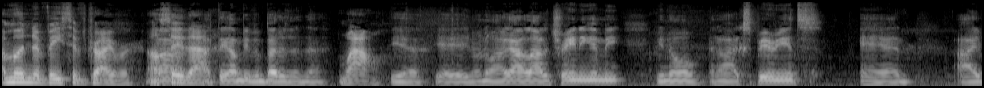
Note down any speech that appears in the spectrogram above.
I'm an evasive driver. I'll Nah, say that. I think I'm even better than that. wow. Yeah, yeah, yeah. You know, no, I got a lot of training in me, you know, and a lot of experience, and I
